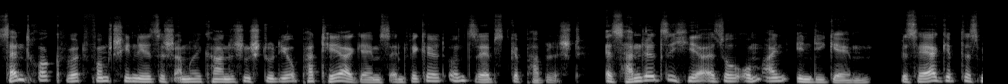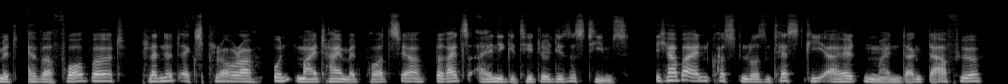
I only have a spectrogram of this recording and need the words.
Sandrock wird vom chinesisch-amerikanischen Studio Patea Games entwickelt und selbst gepublished. Es handelt sich hier also um ein Indie-Game. Bisher gibt es mit Ever Forward, Planet Explorer und My Time at Portia bereits einige Titel dieses Teams. Ich habe einen kostenlosen Testkey erhalten, meinen Dank dafür.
